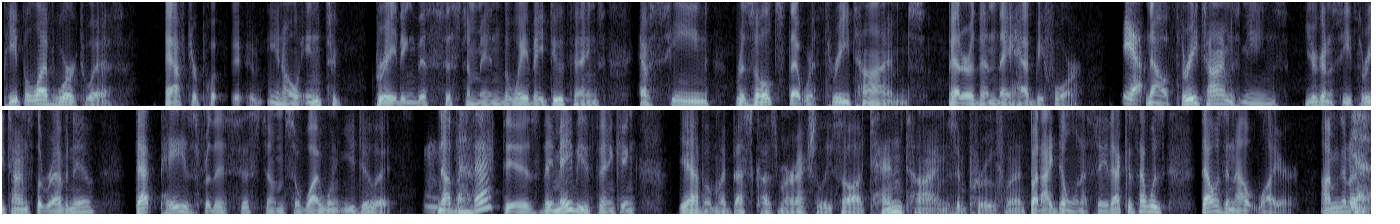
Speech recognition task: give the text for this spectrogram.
people I've worked with after put eh, you know integrating this system in the way they do things have seen results that were three times better than they had before. Yeah. Now, three times means you're going to see three times the revenue. That pays for this system. So why wouldn't you do it? Now, the Yeah. fact is, they may be thinking, yeah, but my best customer actually saw 10 times improvement. But I don't want to say that because that was that was an outlier. I'm gonna Yeah.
